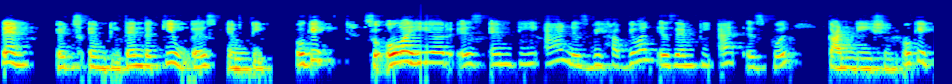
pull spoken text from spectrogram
then it's empty. Then the q is empty. Okay so over here is empty and is we have given is empty and is full condition. Okay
